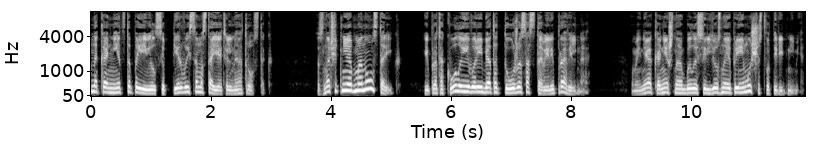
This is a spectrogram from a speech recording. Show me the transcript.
наконец-то появился первый самостоятельный отросток. Значит, не обманул старик? И протоколы его ребята тоже составили правильно. У меня, конечно, было серьезное преимущество перед ними,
